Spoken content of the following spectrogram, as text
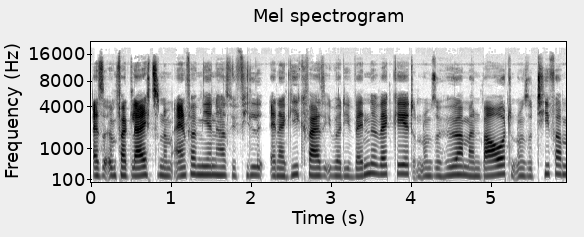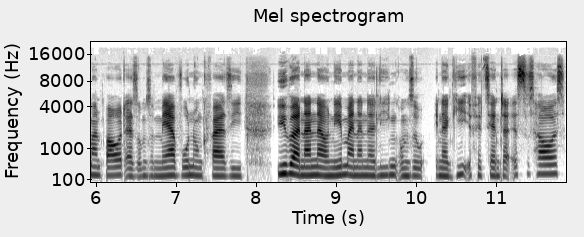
also im Vergleich zu einem Einfamilienhaus, wie viel Energie quasi über die Wände weggeht und umso höher man baut und umso tiefer man baut, also umso mehr Wohnungen quasi übereinander und nebeneinander liegen, umso energieeffizienter ist das Haus.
